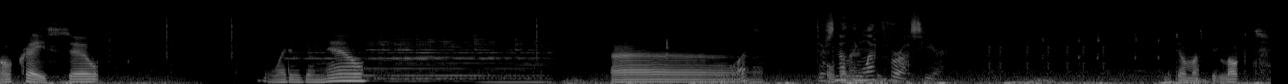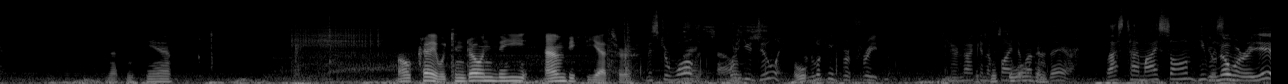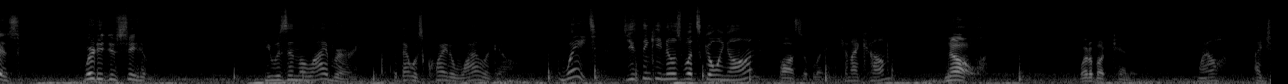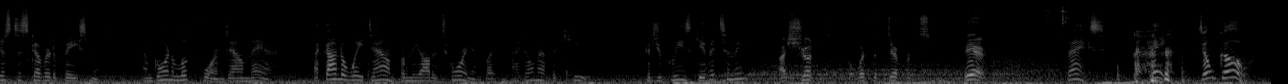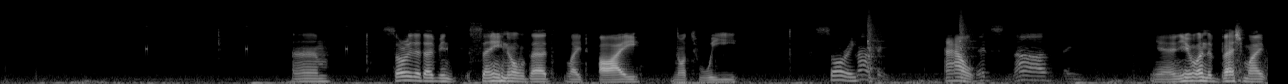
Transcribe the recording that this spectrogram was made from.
Okay, so where do we go now? Uh, What? There's nothing left for us here. The door must be locked. Nothing here. Okay, we can go in the amphitheater. Mr. Walden, what are you doing? Oh. I'm looking for Friedman. You're not gonna Mr. find him under there. Last time I saw him, he you was You know in, where he is. Where did you see him? he was in the library, but that was quite a while ago. Wait, do you think he knows what's going on? Possibly. Can I come? No. What about Kenny? Well, I just discovered a basement. I'm going to look for him down there. I found a way down from the auditorium, but I don't have the key. Could you please give it to me? I shouldn't, but what's the difference? Here. Thanks. Hey, don't go. Um, sorry that I've been saying all that like I, not we. Sorry. Nothing. Ow. It's nothing. Yeah, and you want to bash my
